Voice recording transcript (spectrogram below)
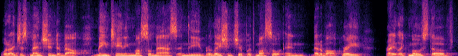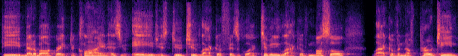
what I just mentioned about maintaining muscle mass and the relationship with muscle and metabolic rate right? Like most of the metabolic rate decline as you age is due to lack of physical activity, lack of muscle, lack of enough protein.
